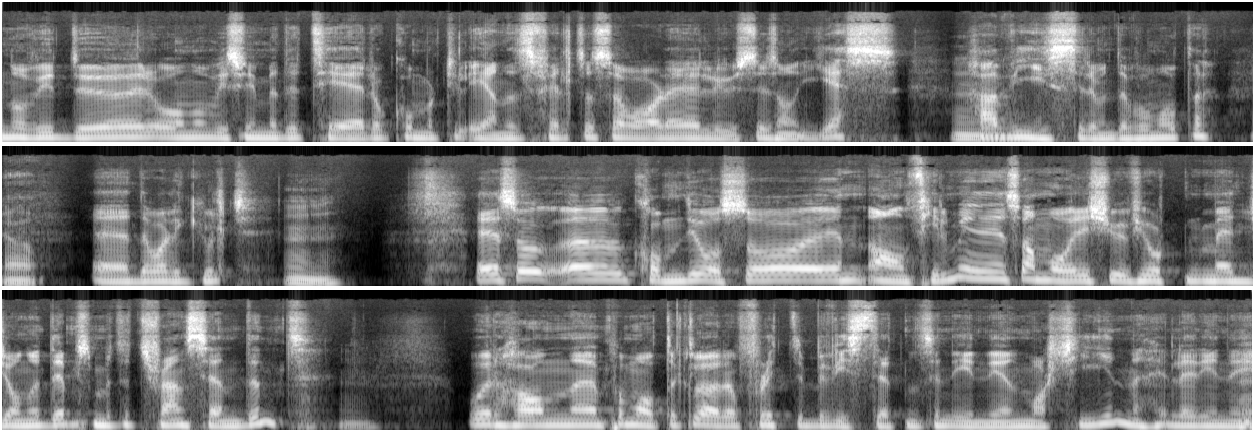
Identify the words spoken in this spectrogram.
Når vi dør, og når, hvis vi mediterer og kommer til enhetsfeltet, så var det Lucy sånn Yes! Her viser de det, på en måte. Ja. Eh, det var litt kult. Mm. Eh, Så eh, kom det jo også en annen film i samme år, i 2014, med Johnny Depp som heter Transcendent. Hvor han på en måte klarer å flytte bevisstheten sin inn i en maskin, eller inn i,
